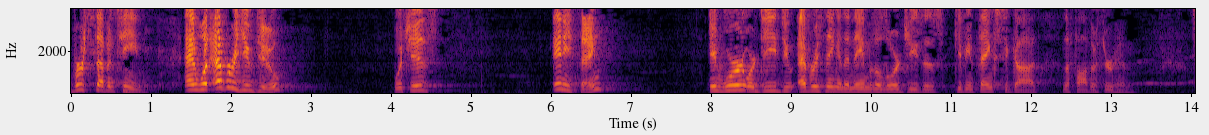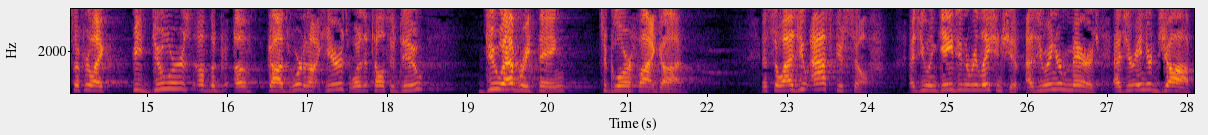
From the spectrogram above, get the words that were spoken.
verse 17. And whatever you do, which is anything, in word or deed, do everything in the name of the Lord Jesus, giving thanks to God and the Father through him. So if you're like, be doers of, the, of God's word and not hearers, what does it tell us to do? Do everything to glorify God. And so as you ask yourself, as you engage in a relationship, as you're in your marriage, as you're in your job,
